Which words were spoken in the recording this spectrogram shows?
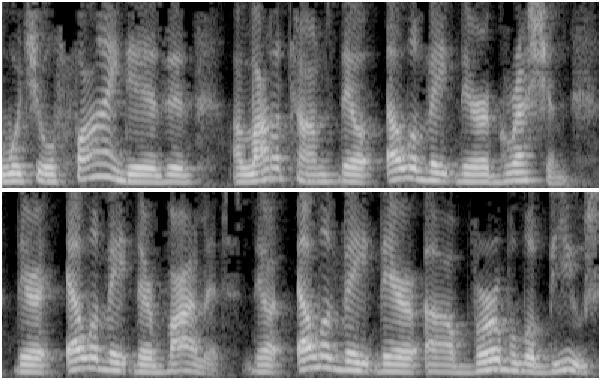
what you'll find is, is a lot of times they'll elevate their aggression. They'll elevate their violence. They'll elevate their uh, verbal abuse.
